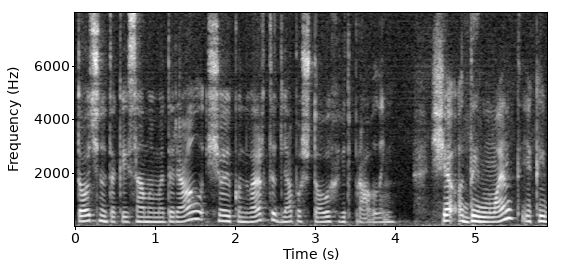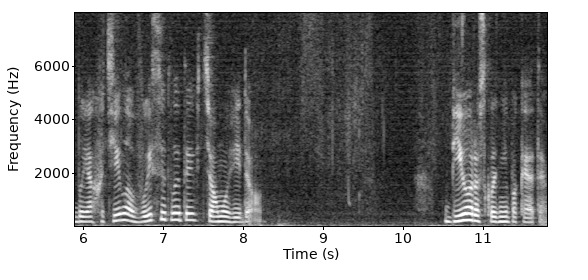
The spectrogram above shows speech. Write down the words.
точно такий самий матеріал, що і конверти для поштових відправлень. Ще один момент, який би я хотіла висвітлити в цьому відео: біорозкладні пакети.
